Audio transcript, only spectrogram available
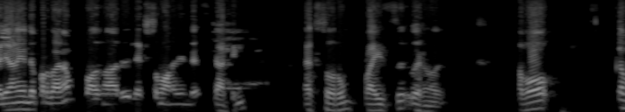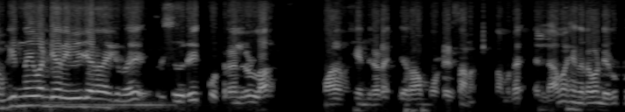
വിലയാണ് ഇതിന്റെ പ്രധാനം. പതിനാല് ലക്ഷമാണ് ഇതിന്റെ സ്റ്റാർട്ടിങ് എക്സോറും പ്രൈസ് വരുന്നത്. അപ്പോ നമുക്ക് ഇന്ന് ഈ വണ്ടി റിവ്യൂ ചെയ്യാൻ നിൽക്കുന്നത് തൃശ്ശൂർ കുട്ടനാലിലുള്ള മഹേന്ദ്രയുടെ ഇറാം മോട്ടേഴ്സ് ആണ്. നമ്മുടെ എല്ലാ മഹേന്ദ്ര വണ്ടികളും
